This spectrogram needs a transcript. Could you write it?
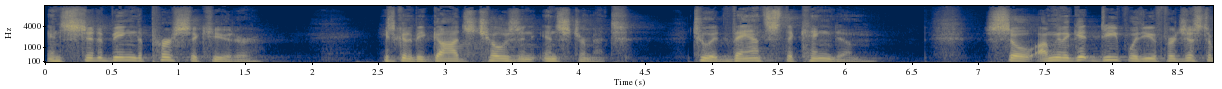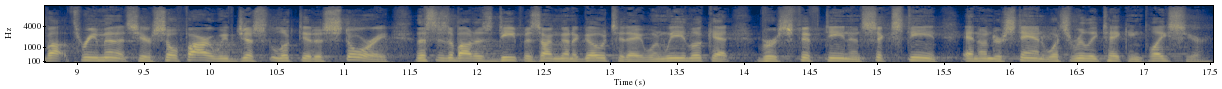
Instead of being the persecutor, he's going to be God's chosen instrument to advance the kingdom. So I'm going to get deep with you for just about three minutes here. So far, we've just looked at a story. This is about as deep as I'm going to go today when we look at verse 15 and 16 and understand what's really taking place here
